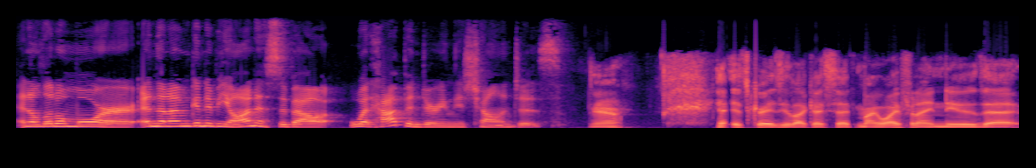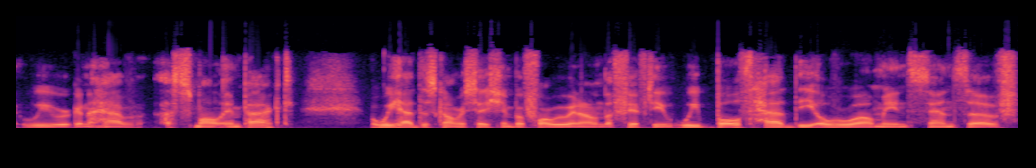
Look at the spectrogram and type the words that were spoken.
and a little more. And then I'm going to be honest about what happened during these challenges. Yeah. It's crazy. Like I said, my wife and I knew that we were going to have a small impact. We had this conversation before we went out on the 50. We both had the overwhelming sense of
